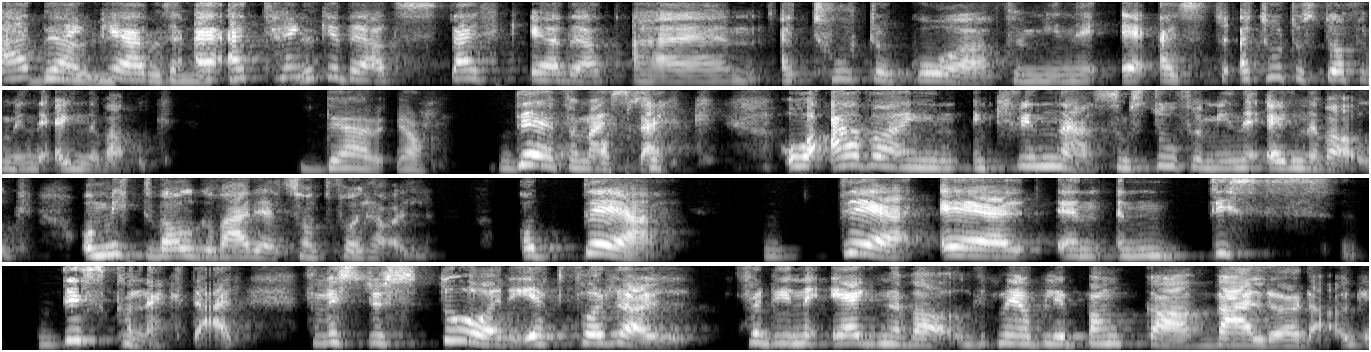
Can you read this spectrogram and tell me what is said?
Jeg er tenker, at, jeg, jeg tenker det at sterk er det at jeg, jeg torde å gå for mine e- Jeg, jeg torde å stå for mine egne valg. Det er, ja. Det er for meg sterk. Og jeg var en, en kvinne som sto for mine egne valg, og mitt valg å være i et sånt forhold. Og det, det er en, en dis, disconnect der. For hvis du står i et forhold for dine egne valg med å bli banka hver lørdag.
